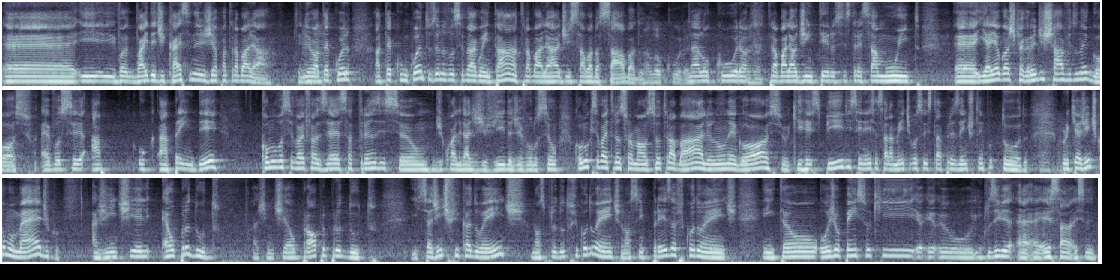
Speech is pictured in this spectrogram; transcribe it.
É, e, vai- vai dedicar essa energia para trabalhar. Entendeu? Até quando. Até com quantos anos você vai aguentar trabalhar de sábado a sábado? Uma loucura. né, loucura, trabalhar o dia inteiro, se estressar muito. É, e aí eu acho que a grande chave do negócio é você a- o- aprender como você vai fazer essa transição de qualidade de vida, de evolução, como que você vai transformar o seu trabalho num negócio que respire sem necessariamente você estar presente o tempo todo. Porque a gente como médico, a gente ele é o produto. A gente é o próprio produto. E se a gente fica doente, nosso produto ficou doente, nossa empresa ficou doente. Então, hoje eu penso que, eu, eu- inclusive, é- é essa, esse-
